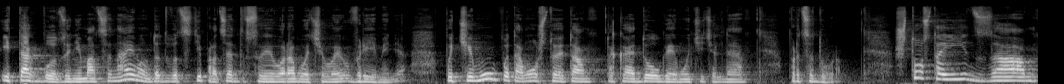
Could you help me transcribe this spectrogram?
и так будут заниматься наймом до 20% своего рабочего времени. Почему? Потому что это такая долгая и мучительная процедура. Что стоит за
